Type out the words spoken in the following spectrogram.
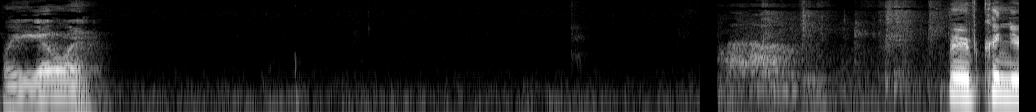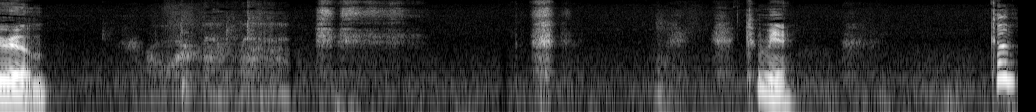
Where you going? Merv, clean your room. Come here. Come.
